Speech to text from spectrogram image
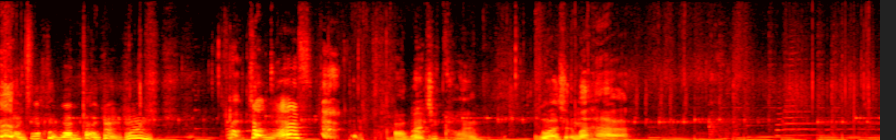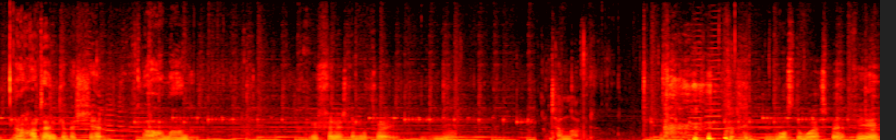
I'm fucking one pocket cream. Got ten left. I'm literally crying. What's it in my hair? No, I don't give a shit. Oh man. You finished number three? Ten left. What's the worst bit for you?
